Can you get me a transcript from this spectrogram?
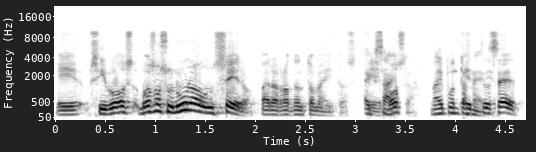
eh, si vos, vos sos un 1 o un 0 para Rotten Tomatoes. Eh, Exacto, no hay puntos entonces,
